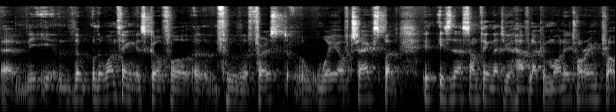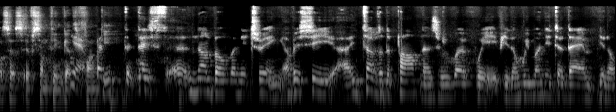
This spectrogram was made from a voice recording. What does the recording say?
Um, the, the, one thing is go for uh, through the first way of checks, but is, there something that you have like a monitoring process if something gets yeah, funky? there's a number of monitoring. Obviously, uh, in terms of the partners we work with, you know, we monitor them, you know,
